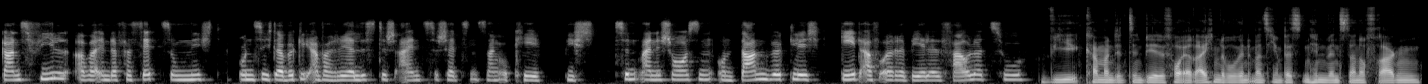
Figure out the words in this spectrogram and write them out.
ganz viel, aber in der Versetzung nicht. Und sich da wirklich einfach realistisch einzuschätzen und sagen, okay, wie sind meine Chancen und dann wirklich geht auf eure BLLVler zu. Wie kann man jetzt den BLV erreichen oder wo wendet man sich am besten hin, wenn es da noch Fragen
